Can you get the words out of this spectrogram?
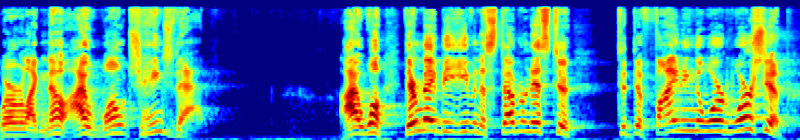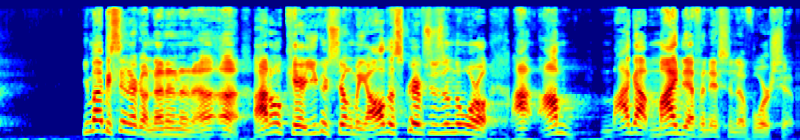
where we're like, no, I won't change that. I won't. There may be even a stubbornness to, to defining the word worship. You might be sitting there going, no, no, no, no, uh-uh. I don't care. You can show me all the scriptures in the world. I, I'm, I got my definition of worship.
